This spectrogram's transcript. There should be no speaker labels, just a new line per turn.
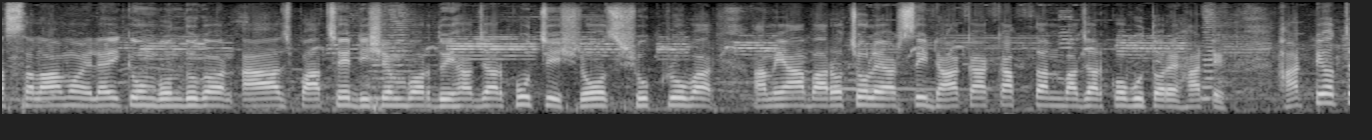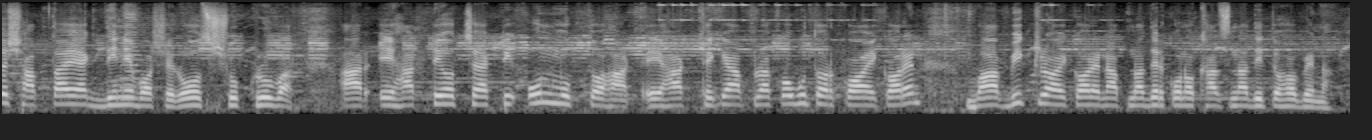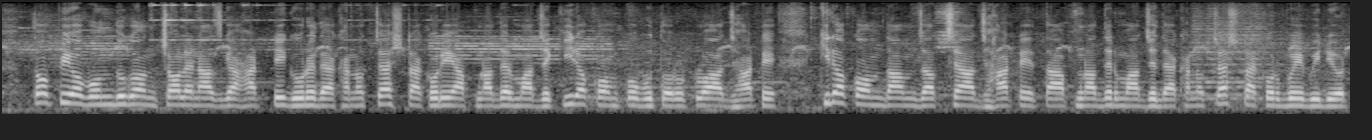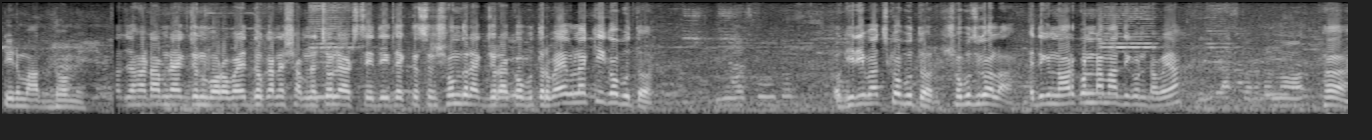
আসসালামু আলাইকুম বন্ধুগণ। আজ পাঁচে ডিসেম্বর দুই হাজার পঁচিশ, রোজ শুক্রবার। আমি আবারও চলে আসছি ঢাকা কাপ্তান বাজার কবুতরে হাটে। হাটটি হচ্ছে সপ্তাহে একদিনে বসে, রোজ শুক্রবার। আর এই হাটটি হচ্ছে একটি উন্মুক্ত হাট। এই হাট থেকে আপনারা কবুতর ক্রয় করেন বা বিক্রয় করেন, আপনাদের কোনো খাজনা দিতে হবে না। তো প্রিয় বন্ধুগণ চলেন আজকে হাটটি ঘুরে দেখানোর চেষ্টা করি। আপনাদের মাঝে কীরকম কবুতর উঠল আজ হাটে কীরকম দাম যাচ্ছে আজ হাটে তা আপনাদের মাঝে দেখানোর চেষ্টা করব এই ভিডিওটির মাধ্যমে। আজ হাট আমরা একজন বড় ভাইয়ের দোকানের সামনে চলে আসছি। এদিকে দেখতেছেন সুন্দর এক জোড়া কবুতর। ভাই এগুলা কি কবুতর? ও গিরিবাজ কবুতর সবুজ গলা। এদিকে নর কোনটা মাদি কোনটা ভাইয়া? হ্যাঁ।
